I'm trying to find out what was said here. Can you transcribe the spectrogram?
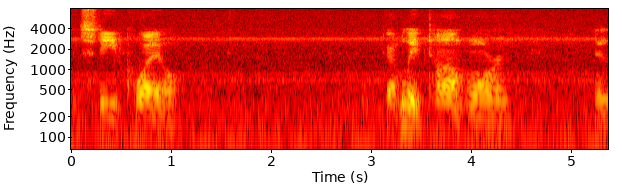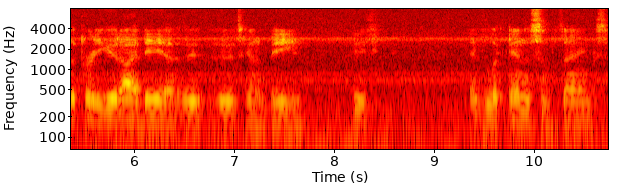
and Steve Quayle. I believe Tom Horn is a pretty good idea who, who it's going to be. He's, they've looked into some things.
